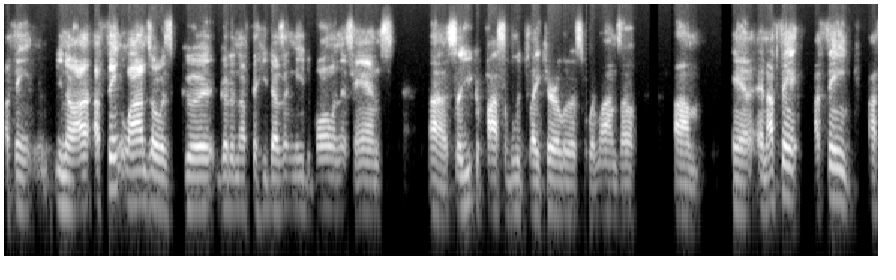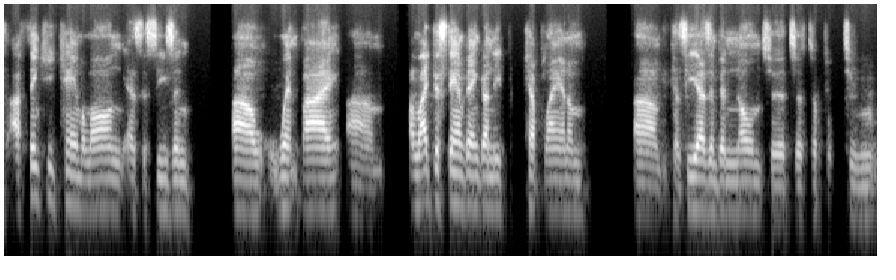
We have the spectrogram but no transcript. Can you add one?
I think, you know, I, I, think Lonzo is good, good enough that he doesn't need the ball in his hands. Uh, so you could possibly play Kira Lewis with Lonzo. Um, and, and I think, I think, I, I, think he came along as the season uh, went by. Um, I like that Stan Van Gundy kept playing him um, because he hasn't been known to, to, to, to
